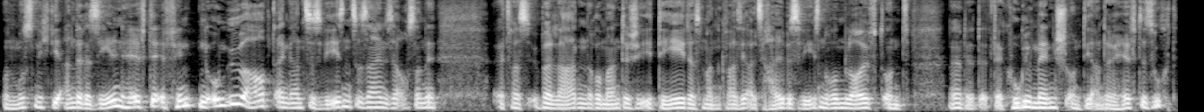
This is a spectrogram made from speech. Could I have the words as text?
und muss nicht die andere Seelenhälfte erfinden, um überhaupt ein ganzes Wesen zu sein. Ist ja auch so eine etwas überladene romantische Idee, dass man quasi als halbes Wesen rumläuft und ne, der, der Kugelmensch und die andere Hälfte sucht.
